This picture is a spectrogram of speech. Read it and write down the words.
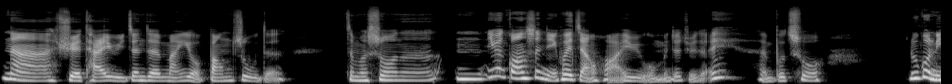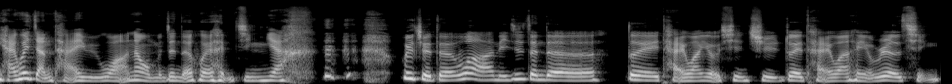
那学台语真的蛮有帮助的。怎么说呢？嗯，因为光是你会讲华语，我们就觉得诶很不错。如果你还会讲台语哇，那我们真的会很惊讶，会觉得哇，你是真的对台湾有兴趣，对台湾很有热情，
